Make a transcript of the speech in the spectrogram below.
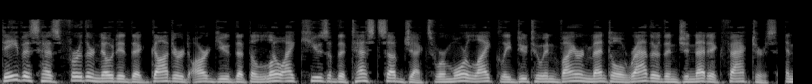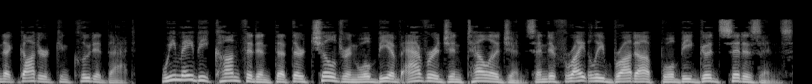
Davis has further noted that Goddard argued that the low IQs of the test subjects were more likely due to environmental rather than genetic factors, and that Goddard concluded that we may be confident that their children will be of average intelligence and if rightly brought up will be good citizens."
